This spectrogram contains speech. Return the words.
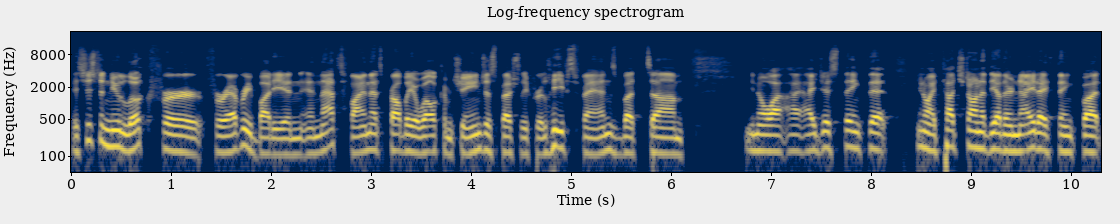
it's just a new look for for everybody, and and that's fine. That's probably a welcome change, especially for Leafs fans. But um, you know, I, I just think that, you know, I touched on it the other night, I think, but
